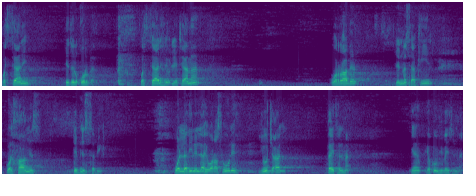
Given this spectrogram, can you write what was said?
والثاني لذي القربى والثالث لليتامى والرابع للمساكين والخامس لابن السبيل. والذي لله ورسوله يجعل بيت المال يكون في بيت المال.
